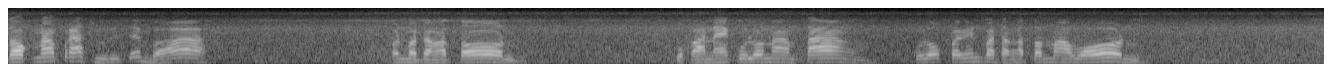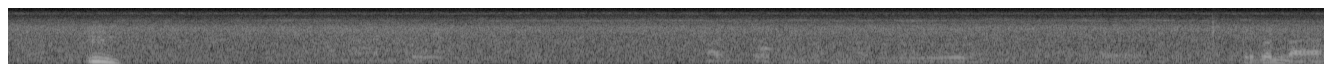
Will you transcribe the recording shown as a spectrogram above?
Tokna prajuritnya Mbah. Kon padang ngeton. Bukane kula nantang. Kula pengen padang ngeton mawon. Pripun? Hah?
